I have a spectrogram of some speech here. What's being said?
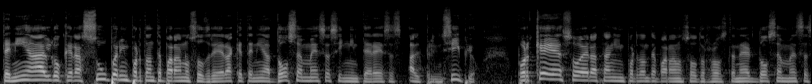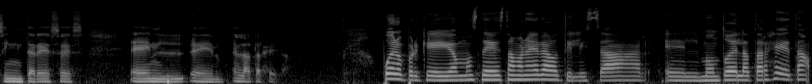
tenía algo que era súper importante para nosotros, era que tenía 12 meses sin intereses al principio. ¿Por qué eso era tan importante para nosotros, tener 12 meses sin intereses en la tarjeta? Bueno, porque íbamos de esta manera a utilizar el monto de la tarjeta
